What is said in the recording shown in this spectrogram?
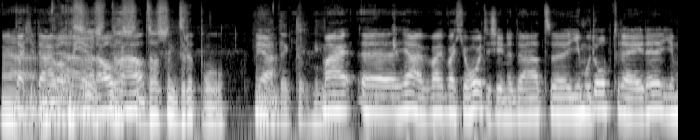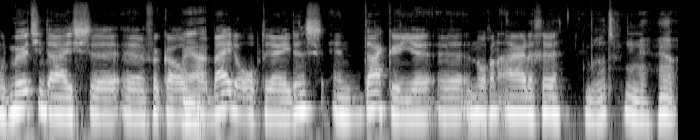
Ja, dat je daar wat dat meer aan overhoudt. Dat is een druppel. Ja, dat denk ik ook niet. Maar eh, ja, wa- wat je hoort is inderdaad, eh, je moet optreden, je moet merchandise verkopen Ja. bij de optredens. En daar kun je eh, nog een aardige... Brood verdienen, ja.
